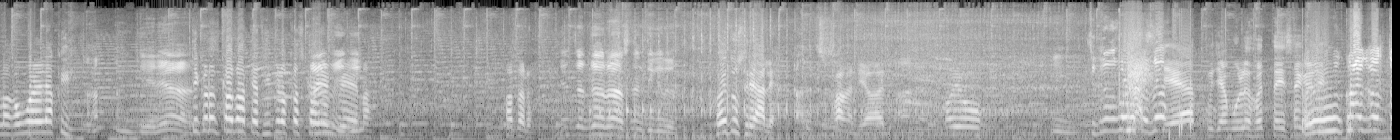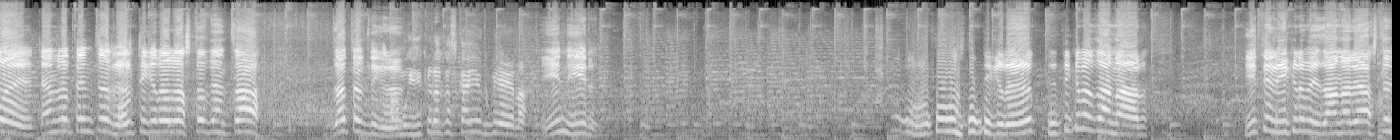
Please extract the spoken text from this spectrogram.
लका वळल्या की हा. तिकडच का जात्यात इकडं कस काय काय येते माहिती? ना हा तर त्यांचं घर असणार तिकडं होय दुसऱ्या आल्या अयो तिकडं बघ कसं. त्यात तुझ्यामुळे होत आहे सगळं काय करतोय त्यांना त्यांचं घर तिकडं रस्ता त्यांचा जातात मग तिकडं इकडं कस काय एक बी आहे ना येईन येईल तिकडे तिकडे जाणार. इथे इकडे बी जाणारे असते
